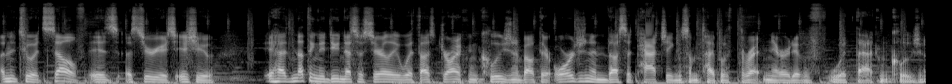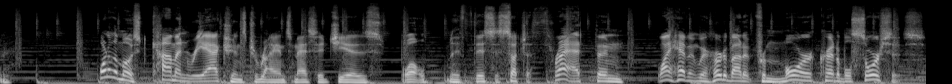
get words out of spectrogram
unto itself is a serious issue. It has nothing to do necessarily with us drawing a conclusion about their origin and thus attaching some type of threat narrative with that conclusion. One of the most common reactions to Ryan's message is well, if this is such a threat, then why haven't we heard about it from more credible sources?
